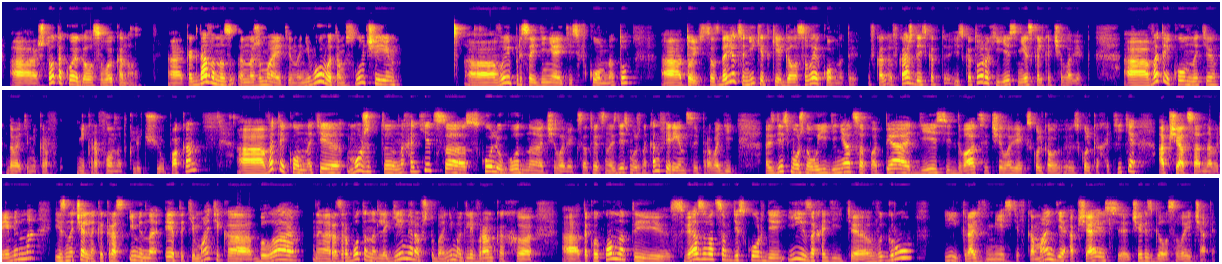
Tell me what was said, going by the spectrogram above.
А, что такое голосовой канал? Когда вы нажимаете на него, в этом случае вы присоединяетесь в комнату, то есть создаются некие такие голосовые комнаты, в, каждой из которых есть несколько человек. А в этой комнате, давайте микрофон, микрофон отключу пока. А в этой комнате может э, находиться сколь угодно человек. Соответственно, здесь можно конференции проводить, а здесь можно уединяться по 5, 10, 20 человек, сколько, э, сколько хотите, общаться одновременно. Изначально как раз именно эта тематика была э, разработана для геймеров, чтобы они могли в рамках такой комнаты связываться в Дискорде и заходить в игру, и играть вместе в команде, общаясь э, через голосовые чаты.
